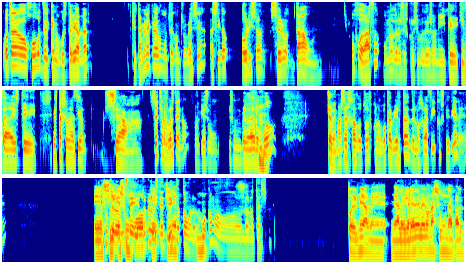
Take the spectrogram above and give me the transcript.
Otro juego del que me gustaría hablar, que también ha creado mucha controversia, ha sido Horizon Zero Dawn. Un juegazo, uno de los exclusivos de Sony que quizá este, esta generación se ha, se ha hecho fuerte, ¿no? Porque es un, es un verdadero Hmm. juego que además ha dejado todos con la boca abierta de los gráficos que tiene, ¿eh? Eh, Tú sí, que lo es un juego tú que lo que viste en tiene directo, ¿cómo lo, mu- cómo lo notas? Pues mira, me, me alegré de ver una segunda parte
